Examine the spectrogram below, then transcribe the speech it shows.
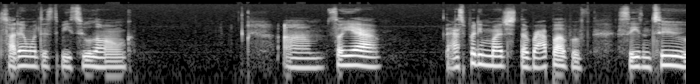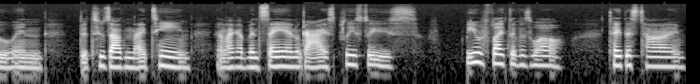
so I didn't want this to be too long. Um, so yeah, that's pretty much the wrap up of season two and the 2019. And like I've been saying, guys, please, please be reflective as well. Take this time,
